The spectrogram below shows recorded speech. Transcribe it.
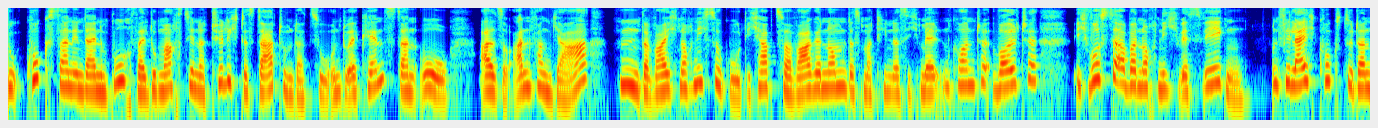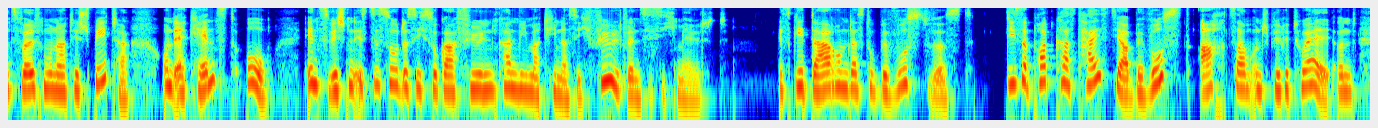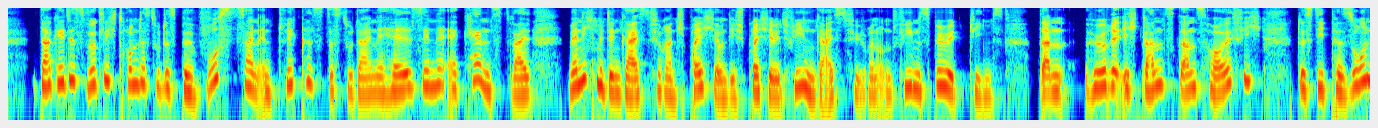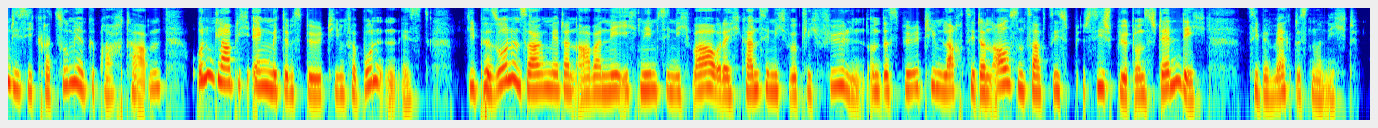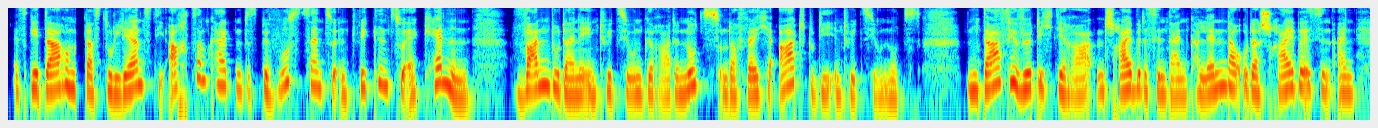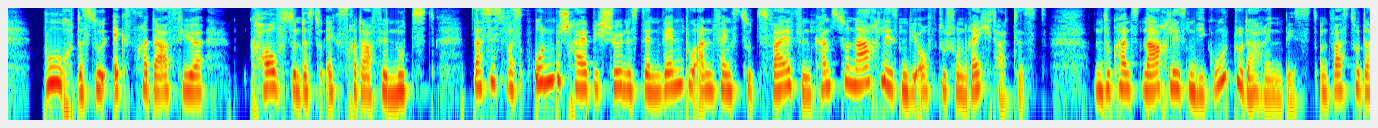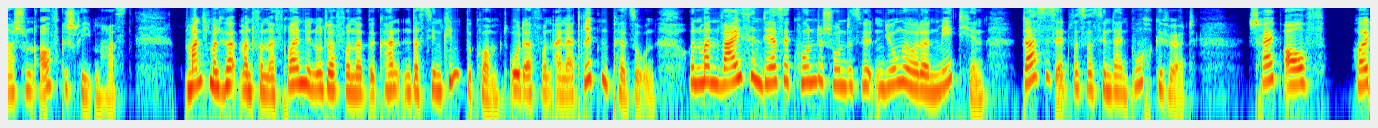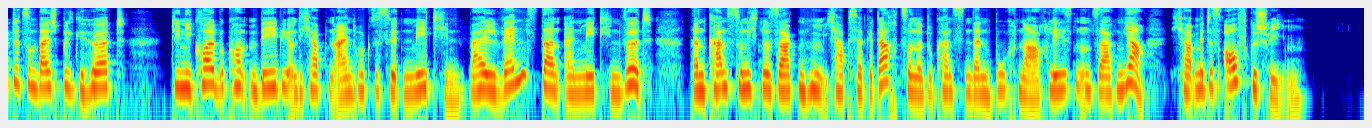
Du guckst dann in deinem Buch, weil du machst dir natürlich das Datum dazu und du erkennst dann, oh, also Anfang Jahr, hm, da war ich noch nicht so gut. Ich habe zwar wahrgenommen, dass Martina sich melden konnte, wollte, ich wusste aber noch nicht weswegen. Und vielleicht guckst du dann zwölf Monate später und erkennst, oh, inzwischen ist es so, dass ich sogar fühlen kann, wie Martina sich fühlt, wenn sie sich meldet. Es geht darum, dass du bewusst wirst. Dieser Podcast heißt ja bewusst, achtsam und spirituell. Und da geht es wirklich darum, dass du das Bewusstsein entwickelst, dass du deine Hellsinne erkennst, weil wenn ich mit den Geistführern spreche und ich spreche mit vielen Geistführern und vielen Spirit Teams, dann höre ich ganz, ganz häufig, dass die Person, die sie gerade zu mir gebracht haben, unglaublich eng mit dem Spirit Team verbunden ist. Die Personen sagen mir dann aber, nee, ich nehme sie nicht wahr oder ich kann sie nicht wirklich fühlen. Und das Spirit Team lacht sie dann aus und sagt, sie, sie spürt uns ständig. Sie bemerkt es nur nicht. Es geht darum, dass du lernst, die Achtsamkeit und das Bewusstsein zu entwickeln, zu erkennen, wann du deine Intuition gerade nutzt und auf welche Art du die Intuition nutzt. Und dafür würde ich dir raten, schreibe das in deinen Kalender oder schreibe es in ein Buch, das du extra dafür kaufst und das du extra dafür nutzt. Das ist was unbeschreiblich Schönes, denn wenn du anfängst zu zweifeln, kannst du nachlesen, wie oft du schon recht hattest. Und du kannst nachlesen, wie gut du darin bist und was du da schon aufgeschrieben hast. Manchmal hört man von einer Freundin oder von einer Bekannten, dass sie ein Kind bekommt oder von einer dritten Person. Und man weiß in der Sekunde schon, das wird ein Junge oder ein Mädchen. Das ist etwas, was in dein Buch gehört. Schreib auf, heute zum Beispiel gehört, die Nicole bekommt ein Baby und ich habe den Eindruck, das wird ein Mädchen. Weil wenn es dann ein Mädchen wird, dann kannst du nicht nur sagen, hm, ich hab's ja gedacht, sondern du kannst in deinem Buch nachlesen und sagen, ja, ich habe mir das aufgeschrieben.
